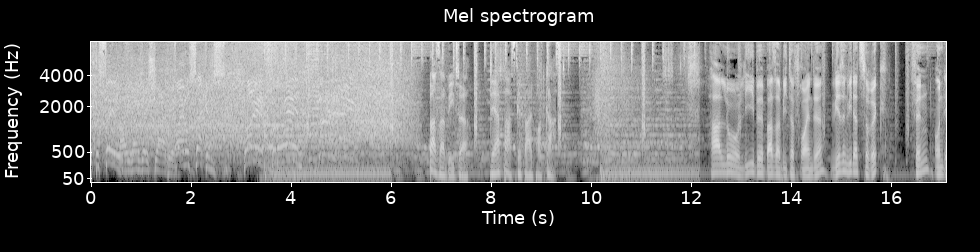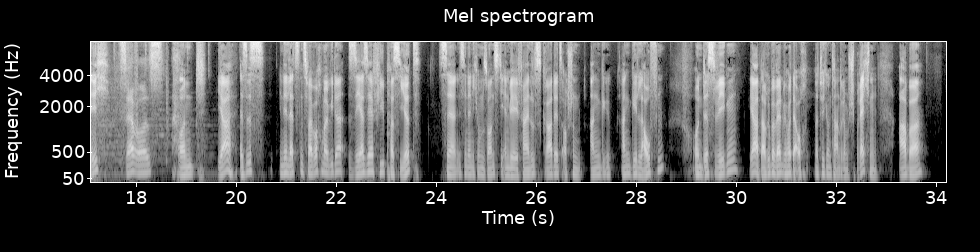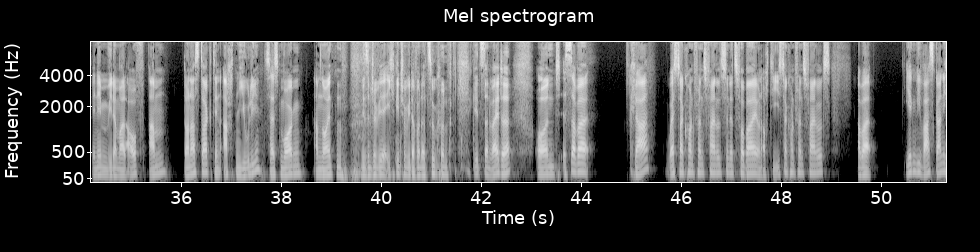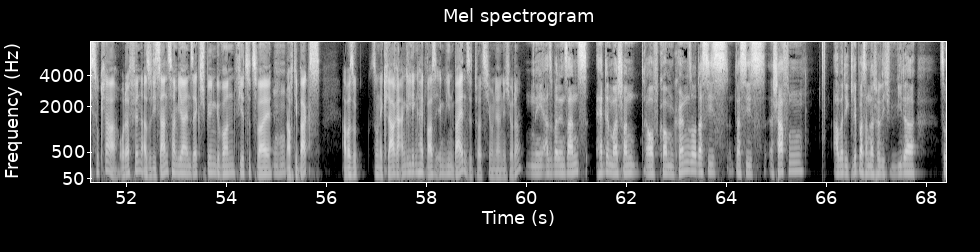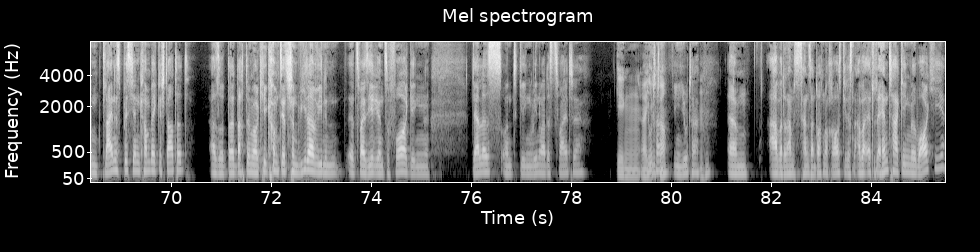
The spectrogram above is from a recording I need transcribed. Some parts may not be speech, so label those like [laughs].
with the save. Oh, you got to get a shot here. Final seconds. Bryant for the win. Bang! Buzzerbeater, der Basketball-Podcast. Hallo, liebe Buzzerbeater-Freunde. Wir sind wieder zurück. Finn und ich. Servus. Und ja, es ist in den letzten zwei Wochen mal wieder sehr, sehr viel passiert. Es sind ja nicht umsonst die NBA Finals gerade jetzt auch schon ange angelaufen. Und deswegen, ja, darüber werden wir heute auch natürlich unter anderem sprechen. Aber wir nehmen wieder mal auf am Donnerstag, den 8. Juli. Das heißt, morgen am 9. [laughs] Wir sind schon wieder, ich rede schon wieder von der Zukunft, [laughs] geht's dann weiter. Und es ist aber klar, Western Conference Finals sind jetzt vorbei und auch die Eastern Conference Finals. Aber irgendwie war es gar nicht so klar, oder Finn? Also die Suns haben ja in sechs Spielen gewonnen, 4 zu 2, mhm. und auch die Bucks. Aber so, so eine klare Angelegenheit war es irgendwie in beiden Situationen ja nicht, oder? Nee, also bei den Suns hätte man schon drauf kommen können, so dass sie es, dass sie es schaffen. Aber die Clippers haben natürlich wieder so ein kleines bisschen Comeback gestartet. Also da dachte man, okay, [laughs] kommt jetzt schon wieder wie in den äh, zwei Serien zuvor gegen Dallas und gegen wen war das zweite? Gegen äh, Utah. Utah. Gegen Utah. Mhm. Ähm, aber dann haben sie die Suns dann doch noch rausgerissen. Aber Atlanta gegen Milwaukee,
